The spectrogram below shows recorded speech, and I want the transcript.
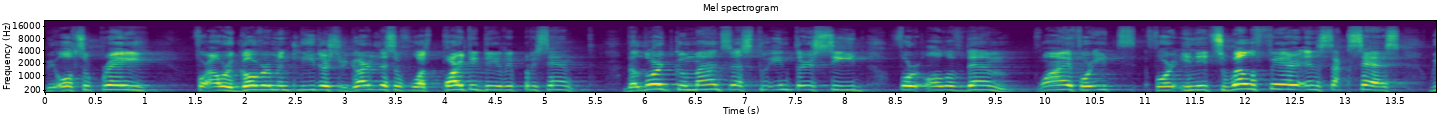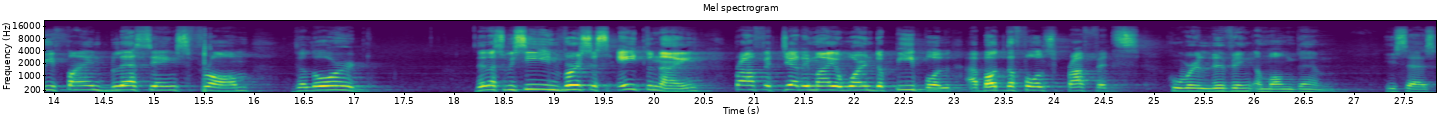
We also pray for our government leaders, regardless of what party they represent. The Lord commands us to intercede for all of them. Why? For, its, for in its welfare and success, we find blessings from the Lord. Then, as we see in verses 8 to 9, prophet Jeremiah warned the people about the false prophets who were living among them. He says,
